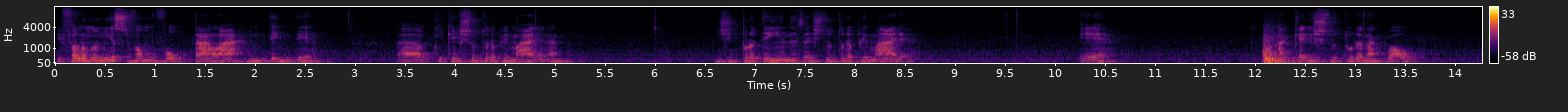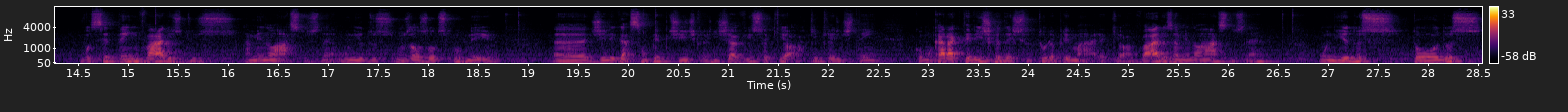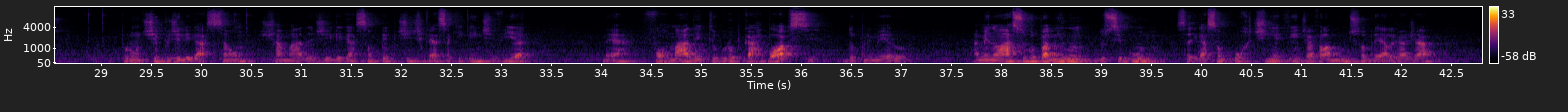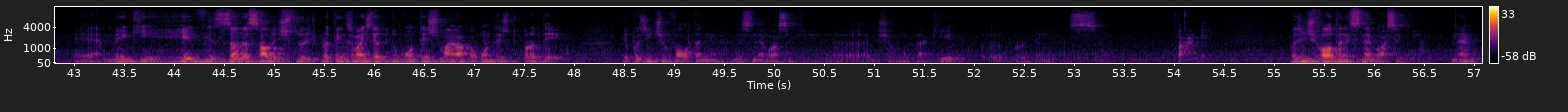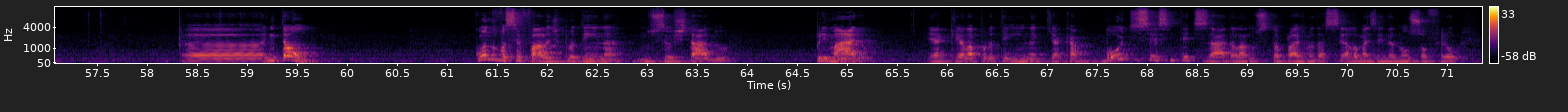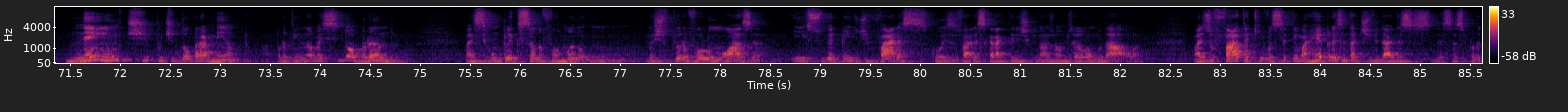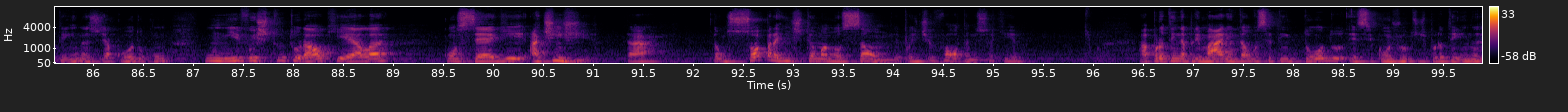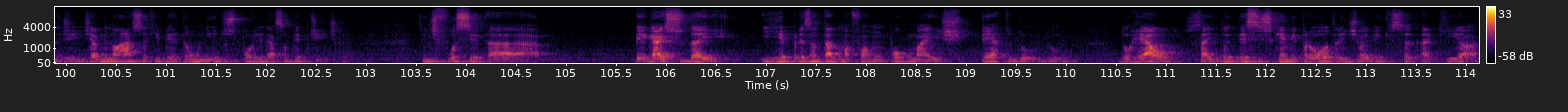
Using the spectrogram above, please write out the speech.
E falando nisso, vamos voltar lá entender uh, o que é estrutura primária né? de proteínas. A estrutura primária é aquela estrutura na qual você tem vários dos aminoácidos né, unidos uns aos outros por meio uh, de ligação peptídica. A gente já viu isso aqui, ó, aqui que a gente tem como característica da estrutura primária. Aqui, ó, vários aminoácidos né, unidos, todos, por um tipo de ligação chamada de ligação peptídica. Essa aqui que a gente via né, formada entre o grupo carboxy do primeiro aminoácido e o grupo amino do segundo. Essa ligação curtinha aqui, a gente vai falar muito sobre ela já já. É, meio que revisando essa aula de estrutura de proteínas, mas dentro do contexto maior que é o contexto proteico. Depois a gente volta nesse negócio aqui. Uh, deixa eu voltar aqui. Pá. Depois a gente volta nesse negócio aqui, né? Uh, então, quando você fala de proteína no seu estado primário, é aquela proteína que acabou de ser sintetizada lá no citoplasma da célula, mas ainda não sofreu nenhum tipo de dobramento. A proteína vai se dobrando, vai se complexando, formando um, uma estrutura volumosa, e isso depende de várias coisas, várias características que nós vamos ver ao longo da aula. Mas o fato é que você tem uma representatividade dessas, dessas proteínas de acordo com um nível estrutural que ela consegue atingir. Tá? Então, só para a gente ter uma noção, depois a gente volta nisso aqui, a proteína primária, então, você tem todo esse conjunto de proteínas, de, de aminoácidos aqui, perdão, unidos por ligação peptídica. Se a gente fosse uh, pegar isso daí e representar de uma forma um pouco mais perto do, do do real, sair desse esquema para outro, a gente vai ver que isso aqui, ó,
